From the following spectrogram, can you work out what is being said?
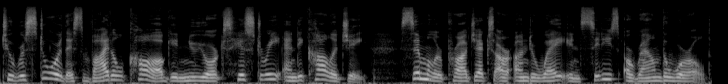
to restore this vital cog in New York's history and ecology. Similar projects are underway in cities around the world.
